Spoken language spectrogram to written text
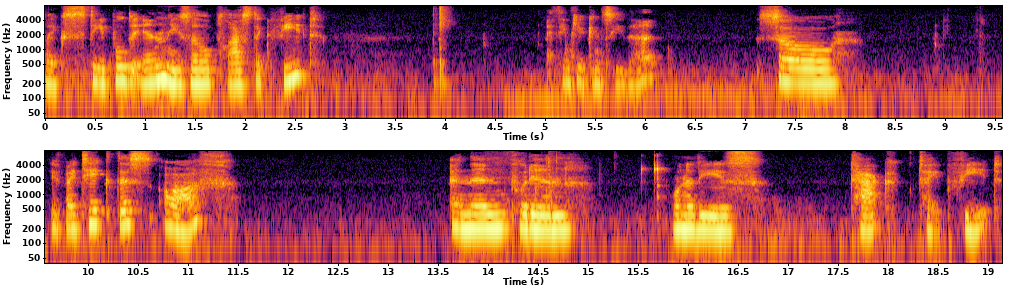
like stapled in these little plastic feet. I think you can see that. So if I take this off and then put in one of these tack type feet,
